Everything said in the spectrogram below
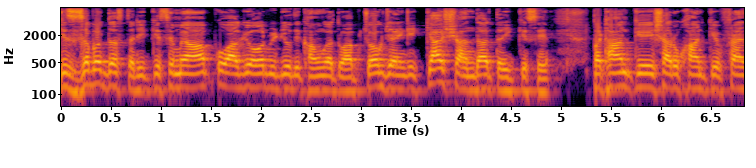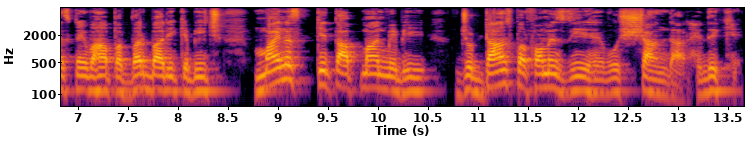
कि ज़बरदस्त तरीके से। मैं आपको आगे और वीडियो दिखाऊँगा तो आप चौक जाएँगे, क्या शानदार तरीके से पठान के, शाहरुख खान के फैंस ने वहाँ पर बर्फबारी के बीच माइनस के तापमान में भी जो डांस परफॉर्मेंस दी है वो शानदार है। देखिए।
